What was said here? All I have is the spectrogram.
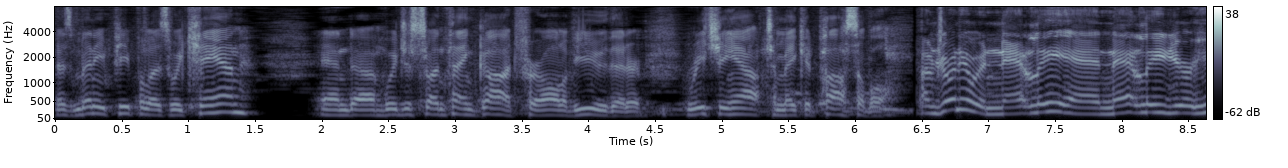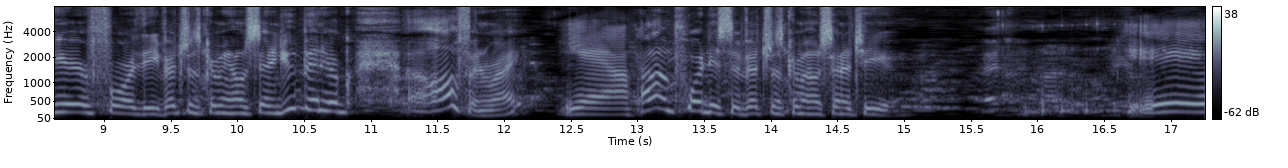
as many people as we can. And uh, we just want to thank God for all of you that are reaching out to make it possible. I'm joined here with Natalie, and Natalie, you're here for the Veterans Coming Home Center. You've been here uh, often, right? Yeah, How important is the Veterans Coming Home Center to you? yeah,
